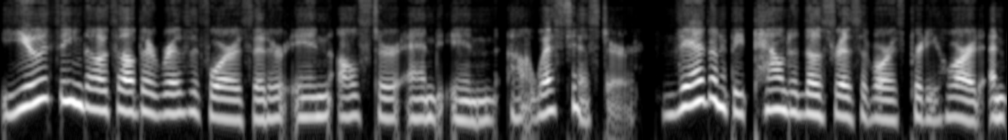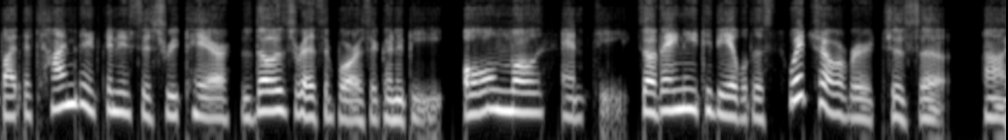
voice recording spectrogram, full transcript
using those other reservoirs that are in Ulster and in uh, Westchester, they're going to be pounding those reservoirs pretty hard. And by the time they finish this repair, those reservoirs are going to be almost empty. So they need to be able to switch over to the uh,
